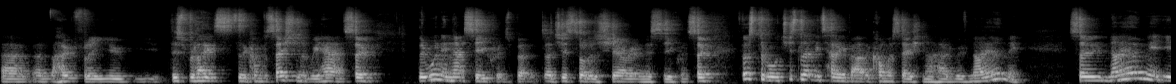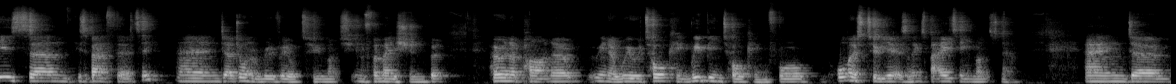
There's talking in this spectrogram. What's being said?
uh, and hopefully you, you, this relates to the conversation that we had. So they weren't in that sequence, but I just sort of share it in this sequence. So, first of all, just let me tell you about the conversation I had with Naomi. So, Naomi is um, is about thirty, and I don't want to reveal too much information, but her and her partner, you know, we were talking. We've been talking for almost two years. I think it's about eighteen months now, and um,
